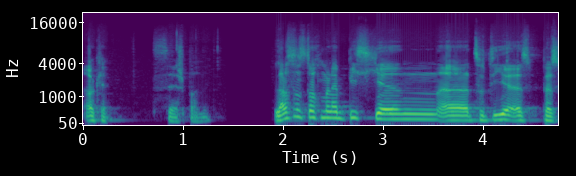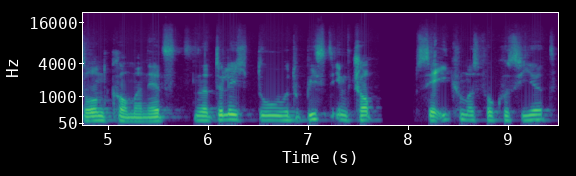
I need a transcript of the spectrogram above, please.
Okay, sehr spannend. Lass uns doch mal ein bisschen äh, zu dir als Person kommen. Jetzt natürlich, du, du bist im Job sehr E-Commerce fokussiert.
